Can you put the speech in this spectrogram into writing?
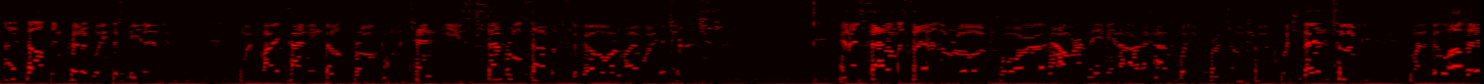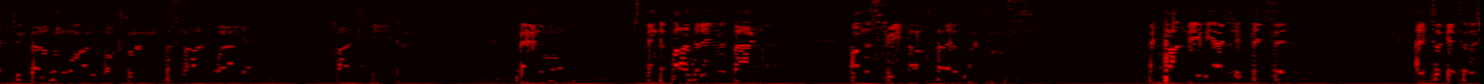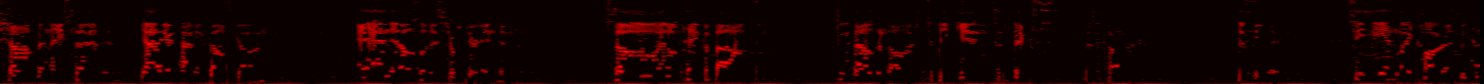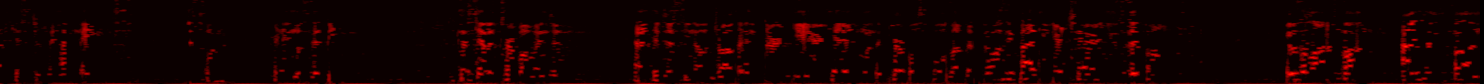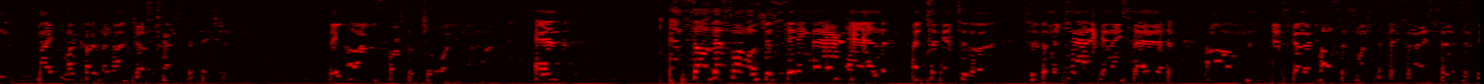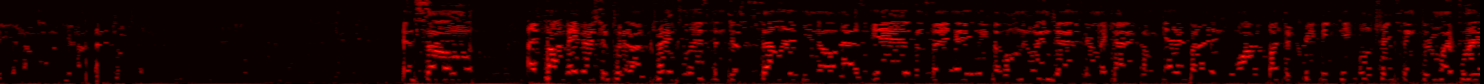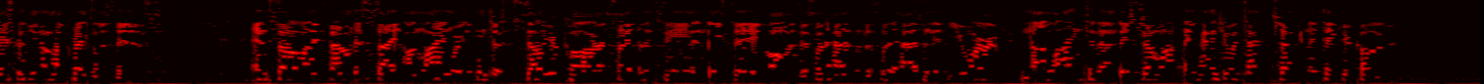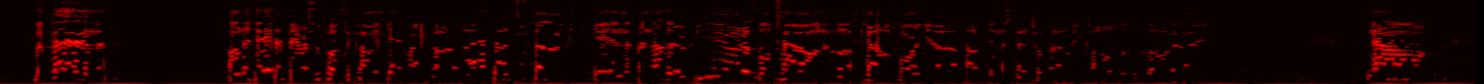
I felt incredibly defeated when my timing belt broke on the 10 East several Sabbaths ago on my way to church. And I sat on the side of the road for an hour, maybe an hour and a half, waiting for a tow truck, which then took my beloved 2001 Volkswagen Passat wagon, five speed. manual and deposited it back on the street outside of my house. I thought maybe I should fix it. I took it to the shop and they said, yeah, your timing belt's gone. And it also destroyed your engine. So it'll take about $2,000 to begin to fix this car. Defeated. See, me and my cars, we have history, we have names. This one, her name was Zippy. Because she had a turbo engine, I could just, you know, drop it in third gear, hit it when the turbo spools up, it throws you back in your chair, and you zip off. It was a lot of fun. I had fun. My, my cars are not just transportation. They are a source of joy. And and so this one was just sitting there, and I took it to the to the mechanic, and they said, um, "It's going to cost this much to fix it." I said, "You're not you're not that joyful." And so I thought maybe I should put it on Craigslist and just sell it, you know, as is, and say, "Hey, need the whole new engine. If you're a mechanic, come get it." But I didn't want a bunch of creepy people traipsing through my place, because you know how Craigslist is. And so I found a site online where you can just sell your car, of the scene, and they say, oh, is this what it has? Is this what it has? And if you are not lying to them, they show up, they hand you a check, and they take your car. But then, on the day that they were supposed to come and get my car, I got stuck in another beautiful town of California up in the Central Valley called Lodi. Now,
